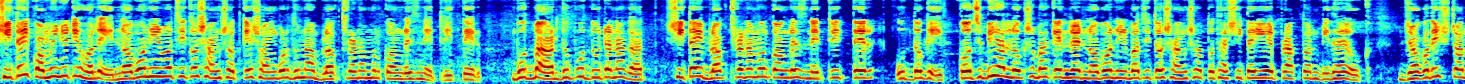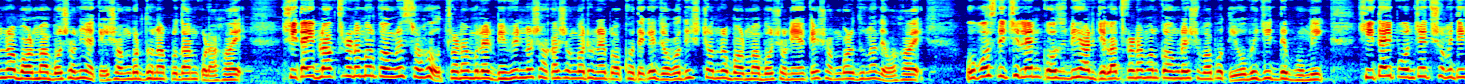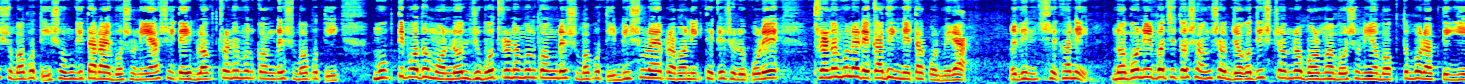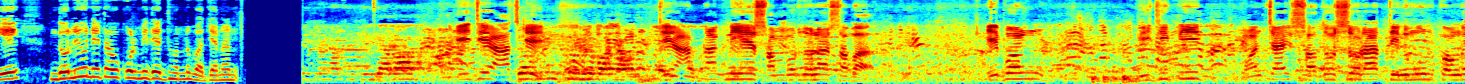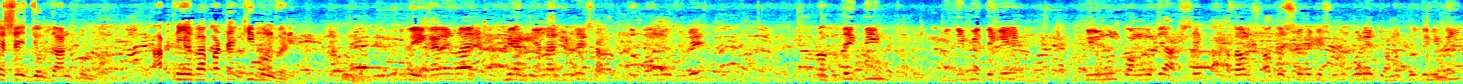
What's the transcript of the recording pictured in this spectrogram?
Sitai community হলে নবনির্বাচিত সাংসদকে সংবর্ধনা ব্লক তৃণমূল কংগ্রেস নেতৃত্বের। বুধবার দুপুর দুটা নাগাদ সিতাই ব্লক তৃণমূল কংগ্রেস নেতৃত্বের উদ্যোগে কোচবিহার লোকসভা কেন্দ্রের নবনির্বাচিত সাংসদ তথা সিতাইয়ের প্রাক্তন বিধায়ক জগদীশ চন্দ্র বর্মা বসনিয়াকে সংবর্ধনা প্রদান করা হয়। সিতাই ব্লক তৃণমূল কংগ্রেস সহ তৃণমূলের বিভিন্ন শাখা সংগঠনের পক্ষ থেকে জগদীশ চন্দ্র বর্মা বসনিয়াকে সংবর্ধনা দেওয়া হয়। উপস্থিত ছিলেন কোচবিহার জেলা তৃণমূল কংগ্রেস সভাপতি অভিজিৎ দে ভৌমিক, সিতাই পঞ্চায়েত সমিতির সভাপতি সঙ্গীতা রায় বসনিয়া, সিতাই ব্লক তৃণমূল কংগ্রেস সভাপতি মুক্তিপদ মণ্ডল, যুব তৃণমূল কংগ্রেস সভাপতি বিশু রায় প্রামাণিক থেকে শুরু করে তৃণমূলের একাধিক নেতাকর্মীরা। এদিন সেখানে নবনির্বাচিত সাংসদ জগদীশ চন্দ্র বর্মা বসনিয়া বক্তব্য রাখতে গিয়ে দলীয় নেতা ও কর্মীদের ধন্যবাদ জানান। এই যে আজকে যে আপনার নিয়ে সম্বর্ধনা সভা এবং বিজেপির পঞ্চায়েত সদস্যরা তৃণমূল কংগ্রেসে যোগদান করল। আপনি এ ব্যাপারটা কি বলবেন? শুধু এখানে নয় কুচবিহার জেলা জুড়ে, সারা উত্তরবঙ্গ জুড়ে প্রত্যেক দিন বিজেপি থেকে তৃণমূল কংগ্রেসে আসছে। সাধারণ সদস্য থেকে শুরু করে জনপ্রতিনিধি,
